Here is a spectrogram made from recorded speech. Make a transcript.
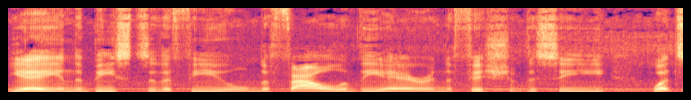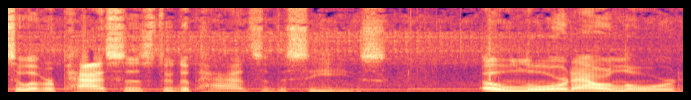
yea, and the beasts of the field, the fowl of the air, and the fish of the sea whatsoever passes through the paths of the seas. O Lord, our Lord,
